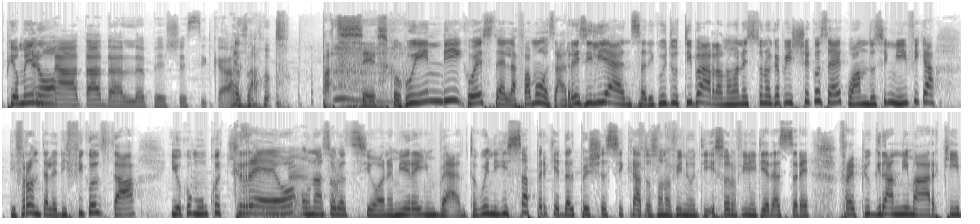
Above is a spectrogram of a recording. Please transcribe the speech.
più o meno. È nata dal pesce essiccato. Esatto. Pazzesco, quindi questa è la famosa resilienza di cui tutti parlano ma nessuno capisce cos'è quando significa di fronte alle difficoltà io comunque creo reinventa. una soluzione, mi reinvento, quindi chissà perché dal pesce essiccato sono finiti, sono finiti ad essere fra i più grandi marchi,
